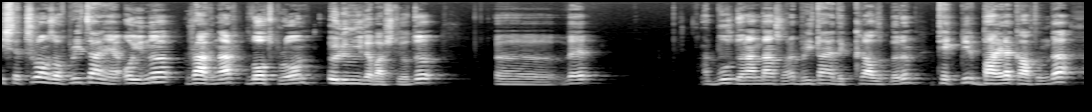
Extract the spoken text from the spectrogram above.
İşte Thrones of Britannia oyunu Ragnar Lothbrok'un ölümüyle başlıyordu. E, ve bu dönemden sonra Britanya'daki krallıkların tek bir bayrak altında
